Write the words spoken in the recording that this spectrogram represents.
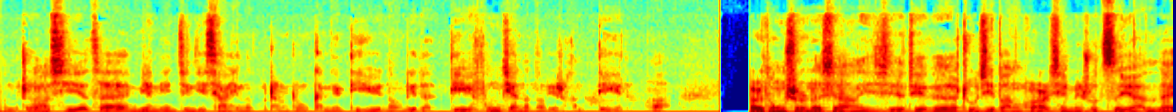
那么中小企业在面临经济下行的过程中，肯定抵御能力的、抵御风险的能力是很低的啊。而同时呢，像一些这个周期板块，前面说资源类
